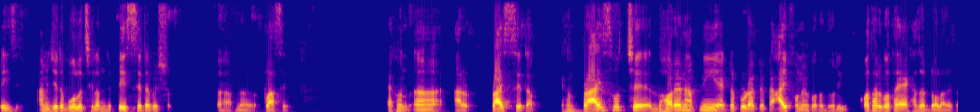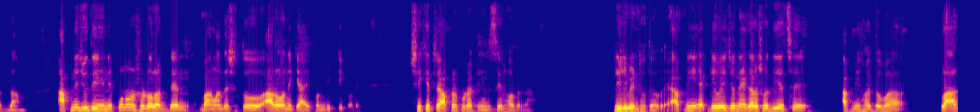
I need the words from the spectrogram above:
পেজে আমি যেটা বলেছিলাম যে পেজ সেট আপের আপনার ক্লাসে এখন আর প্রাইস সেট আপ এখন প্রাইস হচ্ছে, ধরেন আপনি একটা প্রোডাক্ট একটা আইফোনের কথা ধরি, কথার কথা এক হাজার ডলার একটা দাম। আপনি যদি এনে পনেরোশো ডলার দেন, বাংলাদেশে তো আরও অনেকে আইফোন বিক্রি করে। সেক্ষেত্রে আপনার প্রোডাক্ট কিন্তু সেল হবে না। রিলিভেন্ট হতে হবে। আপনি কেউ এই জন্য এগারোশো দিয়েছে, আপনি হয়তো বা প্লাস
